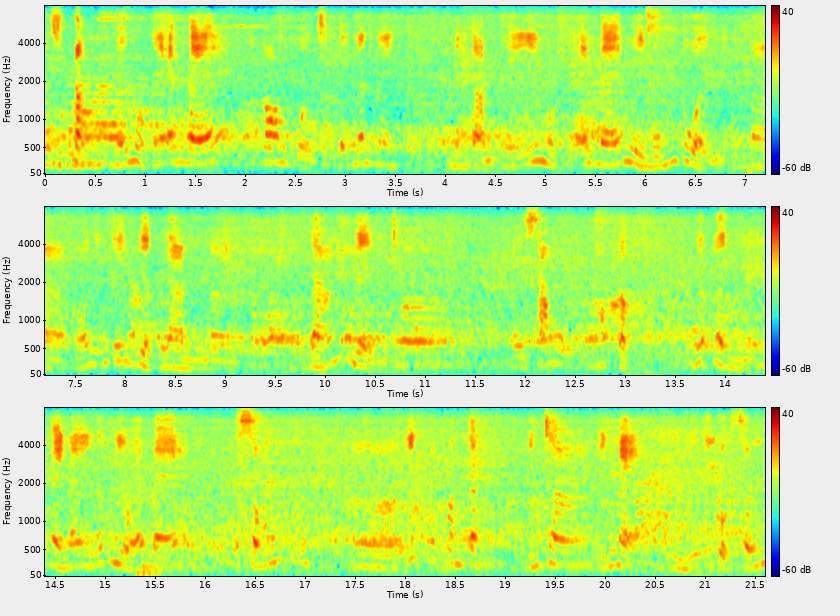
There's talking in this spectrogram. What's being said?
ờ, xúc động với một cái em bé, con của chị bệnh nhân này. Mình cảm thấy một em bé 14 tuổi mà có những cái việc làm mà đáng để cho xã hội học tập. Nhất là những ngày nay rất nhiều em bé sống uh, ít có quan tâm đến cha đến mẹ những cái cuộc sống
